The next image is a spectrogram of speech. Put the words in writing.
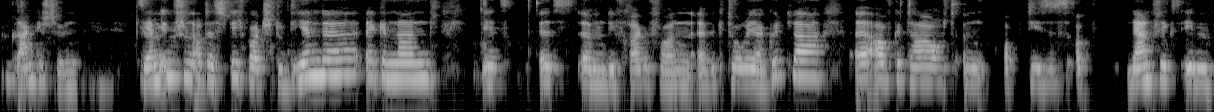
Genau. Dankeschön. Sie ja. haben eben schon auch das Stichwort Studierende äh, genannt. Jetzt ist ähm, die Frage von äh, Viktoria Güttler äh, aufgetaucht, ähm, ob dieses, ob Lernflix eben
